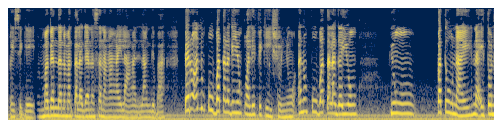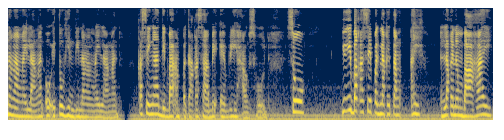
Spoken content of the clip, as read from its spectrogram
Okay, sige. Maganda naman talaga na sa nangangailangan lang, 'di ba? Pero ano po ba talaga yung qualification nyo? Ano po ba talaga yung yung patunay na ito nangangailangan o ito hindi nangangailangan? Kasi nga, 'di ba, ang pagkakasabi every household. So, yung iba kasi pag nakitang ay, ang laki ng bahay,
